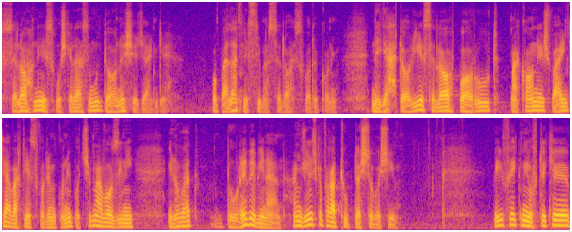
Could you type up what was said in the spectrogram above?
سلاح نیست. مشکل اصلیمون دانش جنگه. و بلد نیستیم از سلاح استفاده کنیم. نگهداری سلاح باروت مکانش و اینکه وقتی استفاده می‌کنیم با چه موازینی؟ اینا باید دوره ببینن. همینجوری که فقط توپ داشته باشیم. به این فکر میفته که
